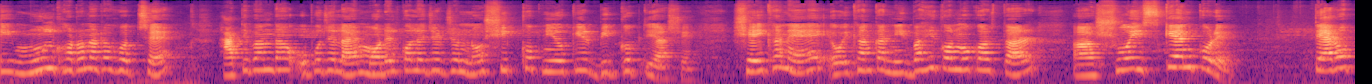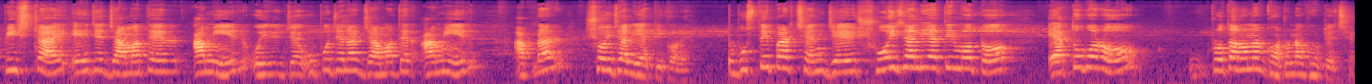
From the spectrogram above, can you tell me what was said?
এই মূল ঘটনাটা হচ্ছে হাতিবান্ধা উপজেলায় মডেল কলেজের জন্য শিক্ষক নিয়োগের বিজ্ঞপ্তি আসে। সেইখানে ওইখানকার নির্বাহী কর্মকর্তার সই স্ক্যান করে তেরো পৃষ্ঠায় এই যে জামাতের আমির, ওই যে উপজেলার জামাতের আমির আপনার সই জালিয়াতি করে। বুঝতেই পারছেন যে সই জালিয়াতির মতো এত বড় প্রতারণার ঘটনা ঘটেছে।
